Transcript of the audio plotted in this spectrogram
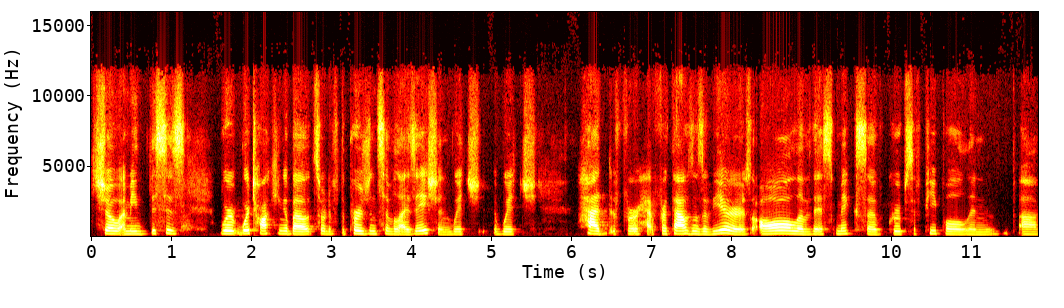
show. I mean, this is, we're, we're talking about sort of the Persian civilization, which, which had for, for thousands of years, all of this mix of groups of people and uh,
